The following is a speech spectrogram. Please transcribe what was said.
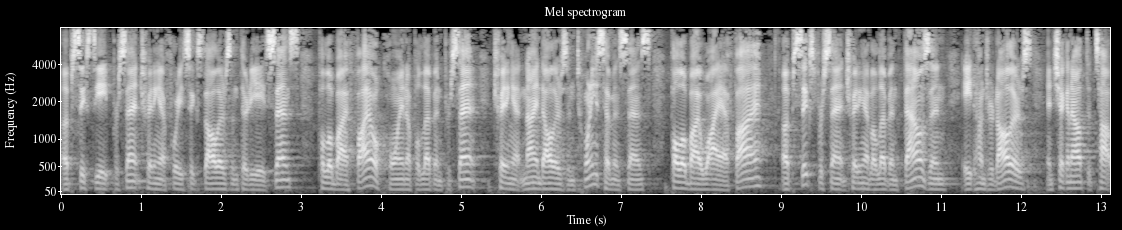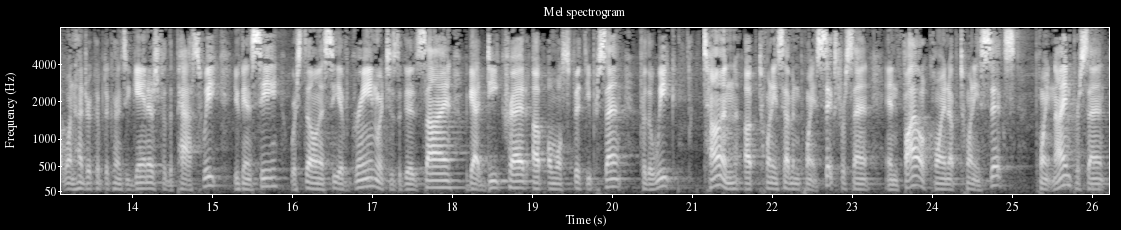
up 68%, trading at $46.38, followed by Filecoin up 11%, trading at $9.27, followed by YFI up 6%, trading at $11,800. And checking out the top 100 cryptocurrency gainers for the past week, you can see we're still in a sea of green, which is a good sign. We got Decred up almost 50% for the week. Ton up 27.6% and Filecoin up 26 0.9%.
